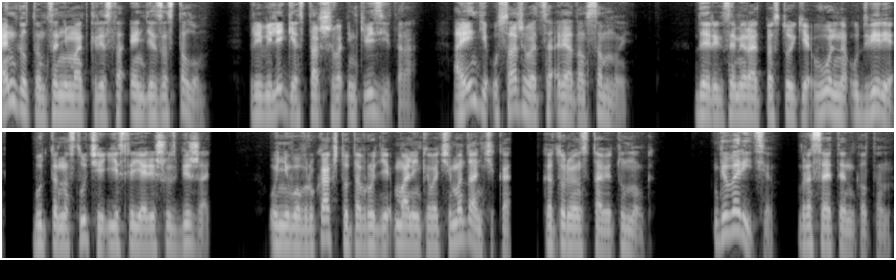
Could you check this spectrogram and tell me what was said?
Энглтон занимает кресло Энди за столом. Привилегия старшего инквизитора. А Энди усаживается рядом со мной. Дерек замирает по стойке вольно у двери, будто на случай, если я решу сбежать. У него в руках что-то вроде маленького чемоданчика, который он ставит у ног. «Говорите», — бросает Энглтон.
